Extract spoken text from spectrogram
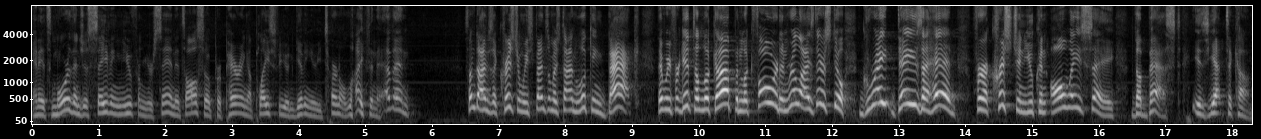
And it's more than just saving you from your sin, it's also preparing a place for you and giving you eternal life in heaven. Sometimes, as a Christian, we spend so much time looking back that we forget to look up and look forward and realize there's still great days ahead. For a Christian, you can always say, the best is yet to come.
